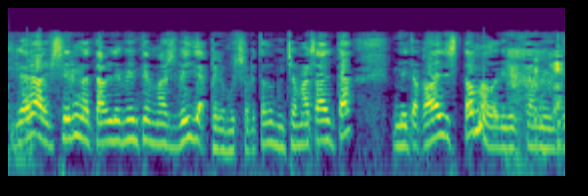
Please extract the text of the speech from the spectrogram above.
Y claro, al ser notablemente más bella, pero sobre todo mucho más alta, me tocaba el estómago directamente.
